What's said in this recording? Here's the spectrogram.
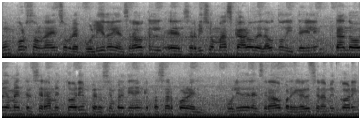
un curso online sobre pulido y encerado, el, el servicio más caro del auto detailing, dando obviamente el ceramic coating, pero siempre tienen que pasar por el pulido y el encerado para llegar al ceramic coating,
